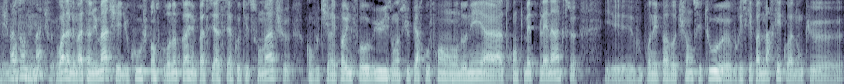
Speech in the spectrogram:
Et le je matin du match voilà le matin du match. Et du coup je pense que Grenoble quand même est passé assez à côté de son match. Quand vous tirez pas une fois au but ils ont un super coup franc à un moment donné à 30 mètres plein axe vous prenez pas votre chance et tout vous risquez pas de marquer quoi donc euh,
